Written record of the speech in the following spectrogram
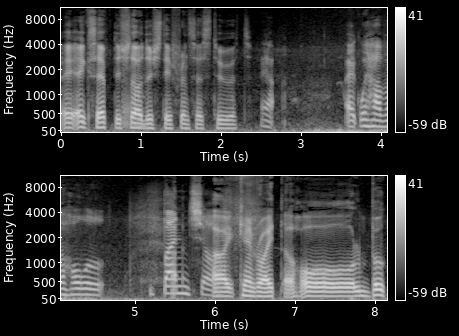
accept each Yeah. other's differences to it. Like we have a whole bunch of I can write a whole book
